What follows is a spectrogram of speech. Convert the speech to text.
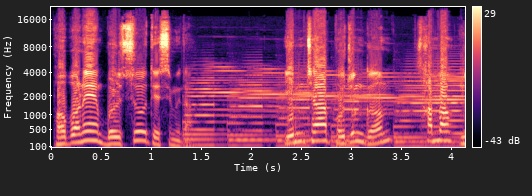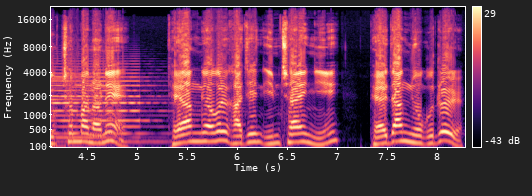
법원에 몰수됐습니다. 임차 보증금 3억 6천만 원에 대항력을 가진 임차인이 배당 요구를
